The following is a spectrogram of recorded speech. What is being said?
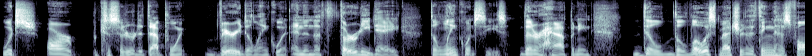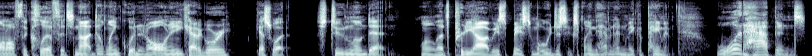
which are considered at that point very delinquent, and then the 30 day delinquencies that are happening. The, the lowest metric, the thing that has fallen off the cliff that's not delinquent at all in any category, guess what? Student loan debt. Well, that's pretty obvious based on what we just explained. They haven't had to make a payment. What happens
